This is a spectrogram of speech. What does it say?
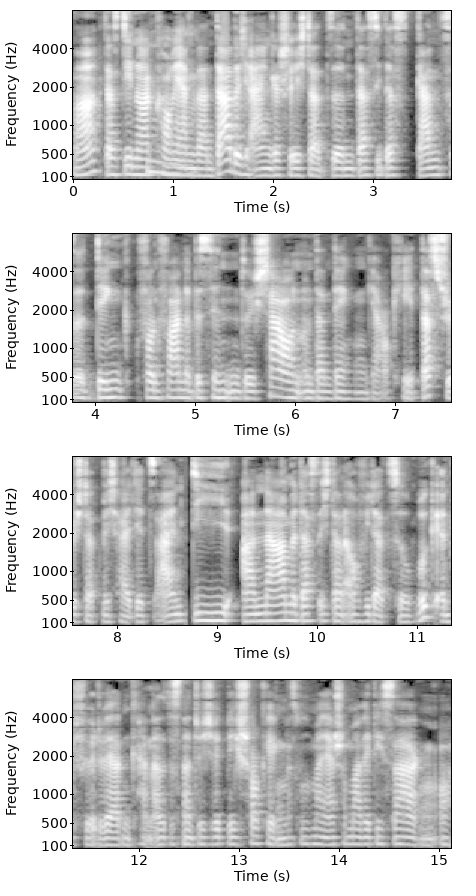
ne? Dass die Nordkoreaner dann dadurch eingeschüchtert sind, dass sie das ganze Ding von vorne bis hinten durchschauen und dann denken, ja, okay, das schüchtert mich halt jetzt ein. Die Annahme, dass ich dann auch wieder zurückentführt werden kann. Also das ist natürlich wirklich shocking. Das muss man ja schon mal wirklich sagen. Oh,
